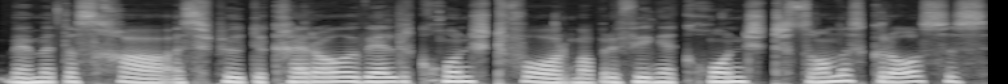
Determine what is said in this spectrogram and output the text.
wenn man das kann. Es spielt ja keine Rolle, in welcher Kunstform, aber ich finde Kunst so ein grosses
